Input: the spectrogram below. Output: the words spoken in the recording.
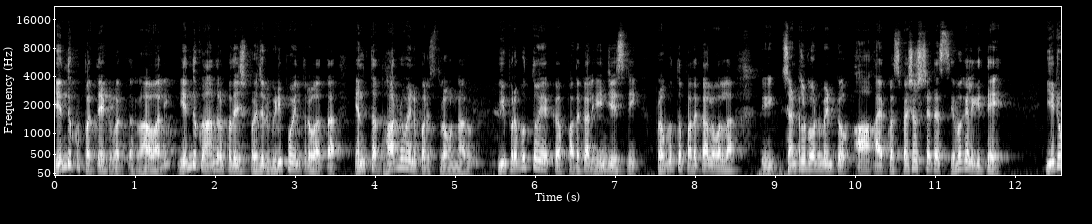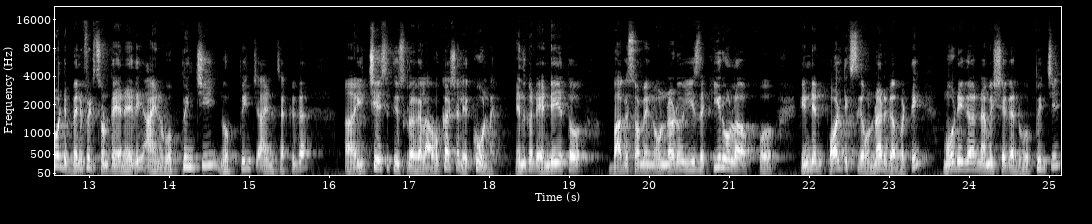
ఎందుకు ప్రత్యేకత రావాలి? ఎందుకు ఆంధ్రప్రదేశ్ ప్రజలు విడిపోయిన తర్వాత ఎంత దారుణమైన పరిస్థితిలో ఉన్నారు? ఈ ప్రభుత్వం యొక్క పథకాలు ఏం చేసినాయి? ప్రభుత్వ పథకాల వల్ల ఈ సెంట్రల్ గవర్నమెంట్ ఆ యొక్క స్పెషల్ స్టేటస్ ఇవ్వగలిగితే ఎటువంటి బెనిఫిట్స్ ఉంటాయనేది ఆయన ఒప్పించి నొప్పించి ఆయన చక్కగా ఇచ్చేసి తీసుకురాగల అవకాశాలు ఎక్కువ ఉన్నాయి. ఎందుకంటే ఎన్డీఏతో భాగస్వామ్యంగా ఉన్నాడు. Is the key role of Indian పాలిటిక్స్గా ఉన్నాడు కాబట్టి మోడీ గారిని అమిత్ షా గారిని ఒప్పించి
